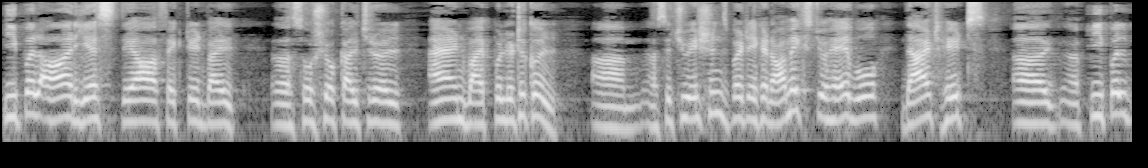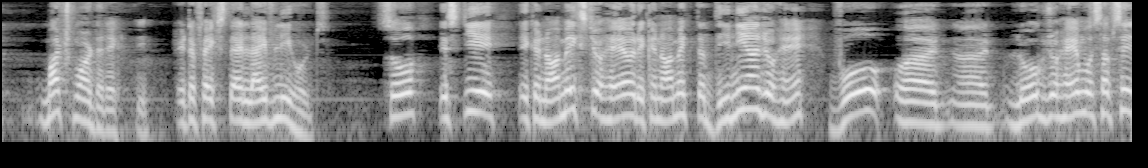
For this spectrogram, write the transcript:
people are yes they are affected by socio cultural and by political situations but economics جو ہے وہ that hits people much more directly. It affects their livelihoods. So so, اس لیے اکنامکس جو ہے اور اکنامک تبدیلیاں جو ہیں وہ آ, آ, لوگ جو ہیں وہ سب سے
